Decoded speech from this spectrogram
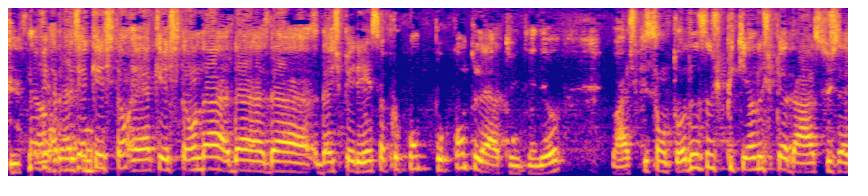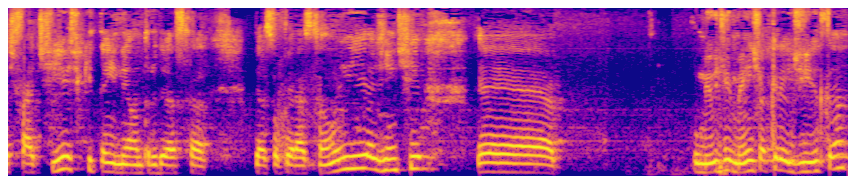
Então, Na verdade, é a questão, é a questão da, da, da, da experiência por, por completo, entendeu? Eu acho que são todos os pequenos pedaços das fatias que tem dentro dessa, dessa operação e a gente é, humildemente acredita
